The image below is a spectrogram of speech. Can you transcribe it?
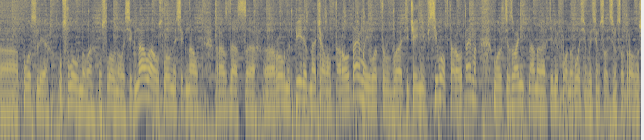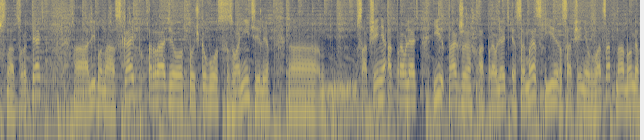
Э, после условного, условного сигнала. Условный сигнал раздастся э, ровно перед началом второго тайма. И вот в течение всего второго тайма можете звонить на номер телефона 8 800 700 ровно 1645, э, либо на skype radio.voz звонить или сообщение отправлять. И также отправлять смс и сообщение в WhatsApp на номер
